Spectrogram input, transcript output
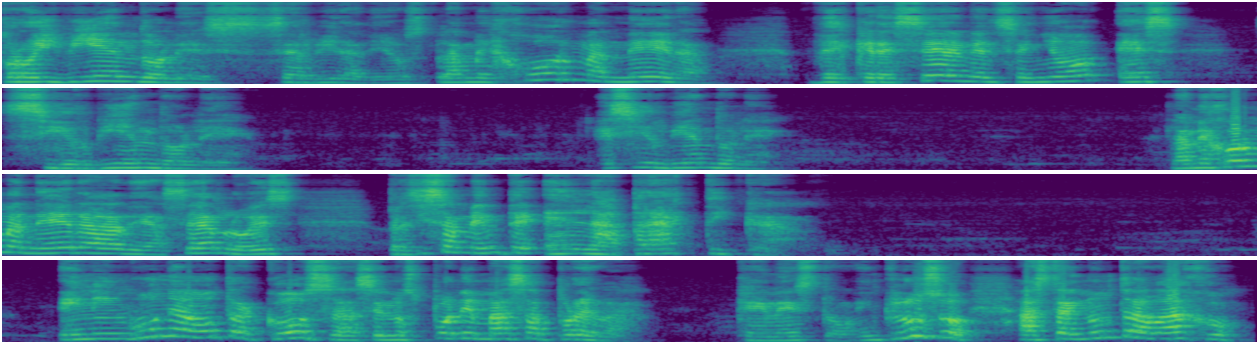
prohibiéndoles servir a Dios. La mejor manera de crecer en el Señor es sirviéndole. Es sirviéndole. La mejor manera de hacerlo es precisamente en la práctica. En ninguna otra cosa se nos pone más a prueba que en esto. Incluso hasta en un trabajo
